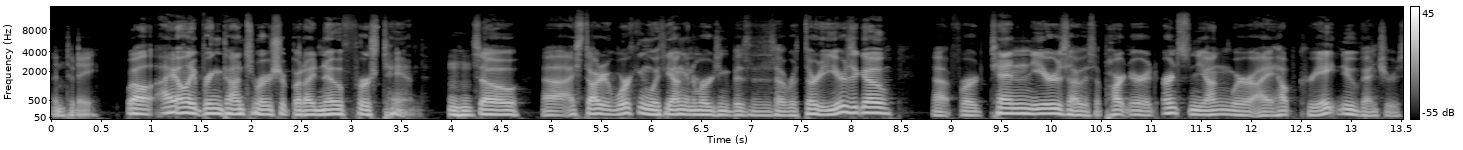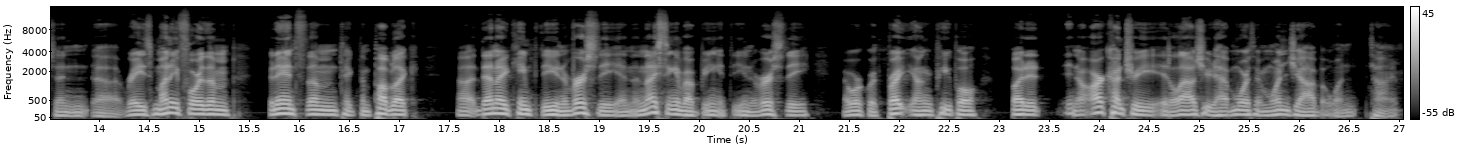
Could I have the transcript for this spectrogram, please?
in today. Well, I only bring to entrepreneurship what I know firsthand. Mhm. So uh, I started working with young and emerging businesses over 30 years ago. Uh, for 10 years, I was a partner at Ernst & Young, where I helped create new ventures and uh, raise money for them, finance them, take them public. Uh, then I came to the university, and the nice thing about being at the university, I work with bright young people, but it in our country, it allows you to have more than one job at one time.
